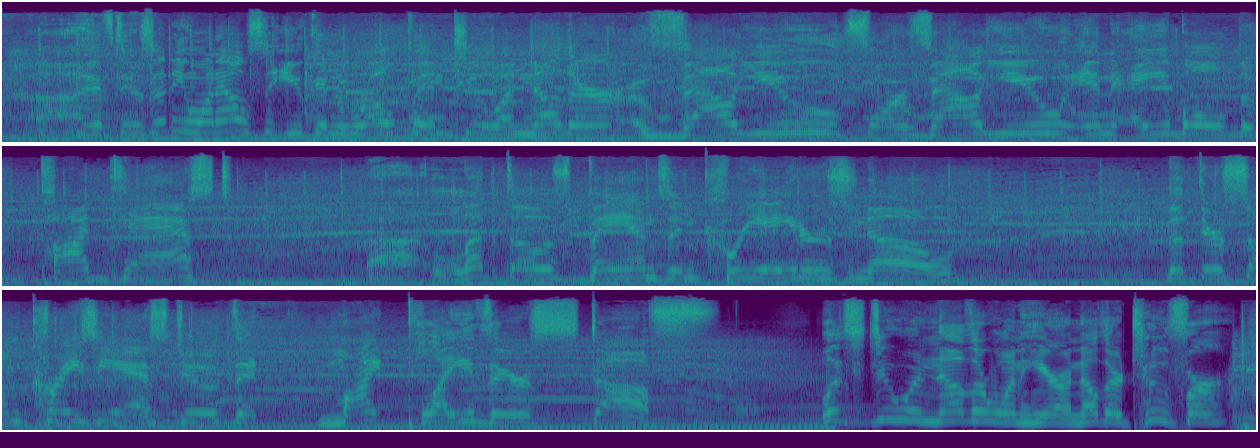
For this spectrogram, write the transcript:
uh, if there's anyone else that you can rope into another value for value enabled podcast, uh, let those bands and creators know that there's some crazy ass dude that might play their stuff. Let's do another one here, another twofer.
